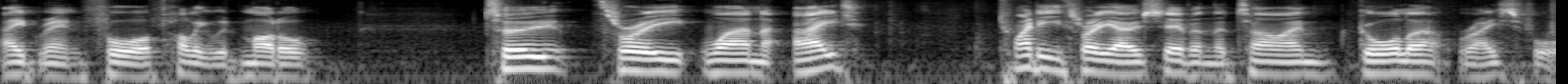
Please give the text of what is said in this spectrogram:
Eight ran fourth, Hollywood model. Two, three, one, eight. 23.07 the time. Gawler, race four.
